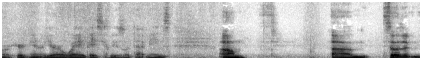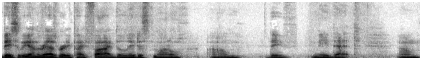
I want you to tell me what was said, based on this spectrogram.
or you're you know you're away. Basically, is what that means. Um, um, so the, basically, on the Raspberry Pi 5, the latest model, um, they've made that um,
